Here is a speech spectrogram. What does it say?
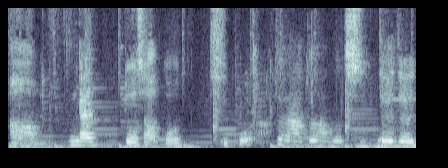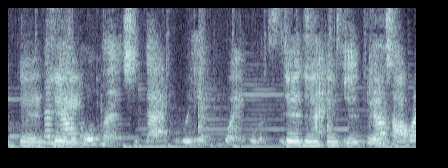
嗯，应该多少都吃过啦。对啊，多少都吃过。对对对。那比较多可能是在比如宴会或者是对对对对对，比较少会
